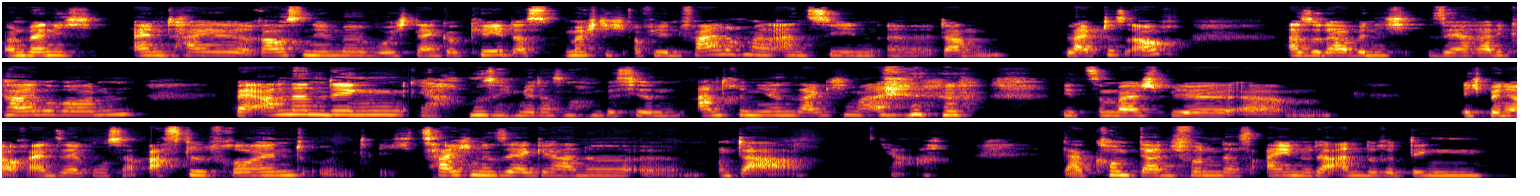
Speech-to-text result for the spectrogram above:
Und wenn ich einen Teil rausnehme, wo ich denke, okay, das möchte ich auf jeden Fall nochmal anziehen, äh, dann bleibt es auch. Also da bin ich sehr radikal geworden. Bei anderen Dingen, ja, muss ich mir das noch ein bisschen antrainieren, sage ich mal. Wie zum Beispiel, ähm, ich bin ja auch ein sehr großer Bastelfreund und ich zeichne sehr gerne. Ähm, und da, ja, da kommt dann schon das ein oder andere Ding,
